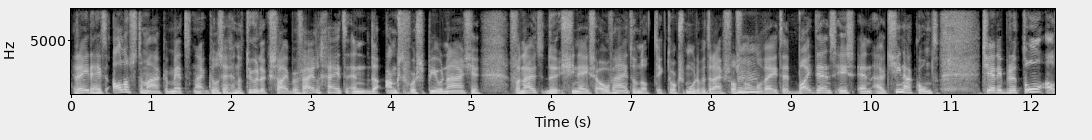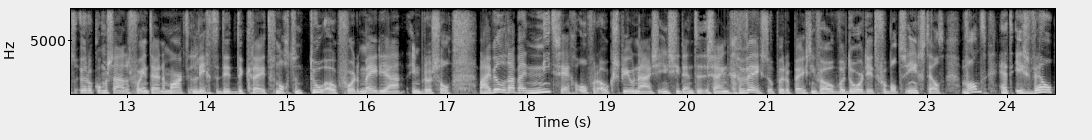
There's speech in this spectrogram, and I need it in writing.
Reden heeft alles te maken met, nou, ik wil zeggen natuurlijk cyberveiligheid en de angst voor spionage vanuit de Chinese overheid. Omdat TikToks moederbedrijf, zoals we allemaal weten, ByteDance is en uit China komt. Thierry Breton als eurocommissaris voor interne markt lichtte dit decreet vanochtend toe, ook voor de media in Brussel. Maar hij wilde daarbij niet zeggen of er ook spionageincidenten zijn geweest op Europees niveau, waardoor dit verbod is ingesteld. Want het is wel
